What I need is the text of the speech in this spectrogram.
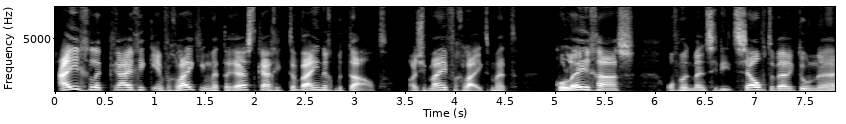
eigenlijk krijg ik in vergelijking met de rest krijg ik te weinig betaald. Als je mij vergelijkt met collega's of met mensen die hetzelfde werk doen, hè,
